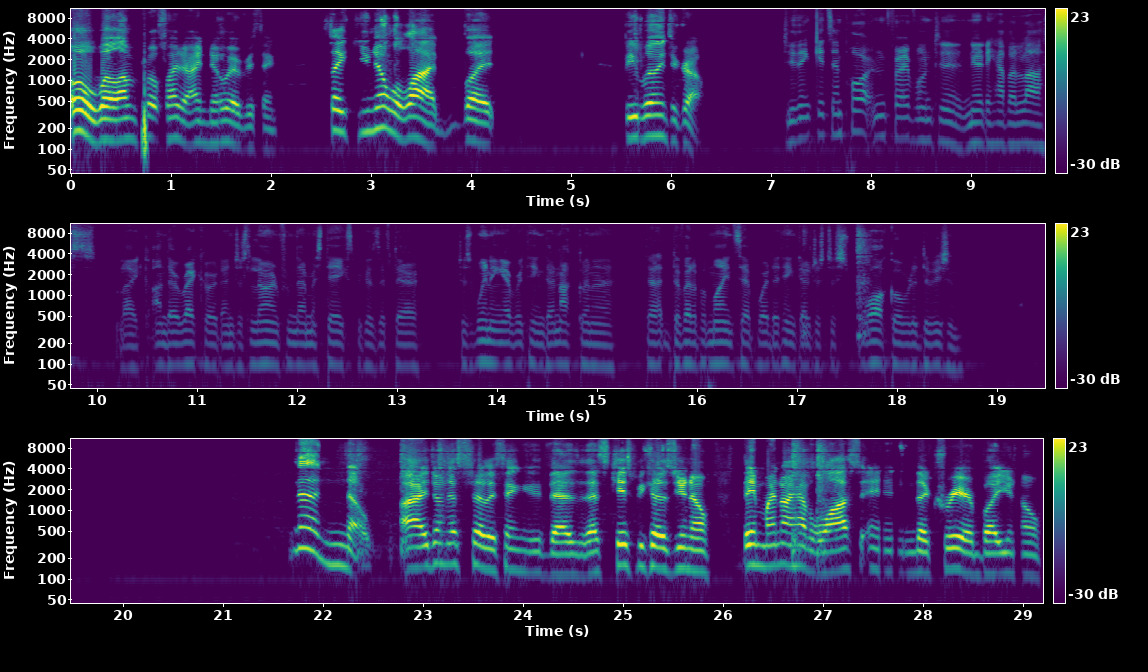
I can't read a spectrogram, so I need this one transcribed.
oh, well, I'm a pro fighter, I know everything. It's like you know a lot, but be willing to grow. Do you think it's important for everyone to nearly have a loss, like on their record, and just learn from their mistakes? Because if they're just winning everything, they're not gonna develop a mindset where they think they'll just just walk over the division. No, no, I don't necessarily think that that's the case because you know they might not have a loss in their career, but you know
